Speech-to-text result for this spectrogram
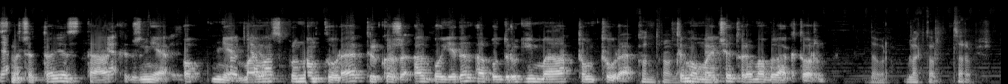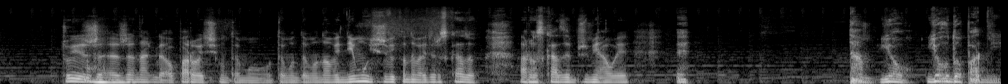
Nie. znaczy to jest tak, że nie, o, nie, To mają działa- wspólną turę, tylko że albo jeden, albo drugi ma tą turę. Kontrola. W tym okej. momencie turę ma Blackthorn. Dobra, Blackthorn, co robisz? Czujesz, że, że nagle oparłeś się temu, temu demonowi, nie musisz wykonywać rozkazów, a rozkazy brzmiały y, tam, ją, ją dopadnij.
